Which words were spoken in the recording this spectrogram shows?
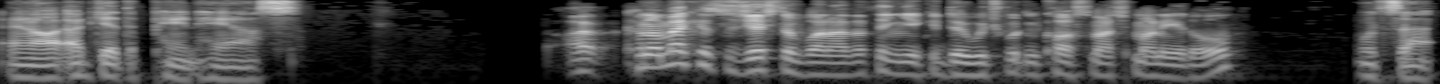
and I, I'd get the penthouse. I, can I make a suggestion of one other thing you could do, which wouldn't cost much money at all? What's that?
